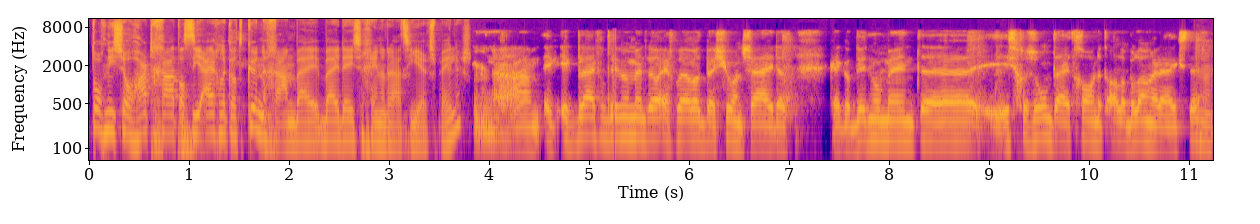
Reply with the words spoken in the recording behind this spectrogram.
toch niet zo hard gaat als die eigenlijk had kunnen gaan bij, bij deze generatie jeugdspelers? Nou, ik, ik blijf op dit moment wel echt wel wat bij Sean zei. Dat, kijk, op dit moment uh, is gezondheid gewoon het allerbelangrijkste. Ja.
